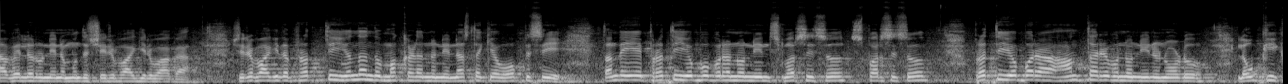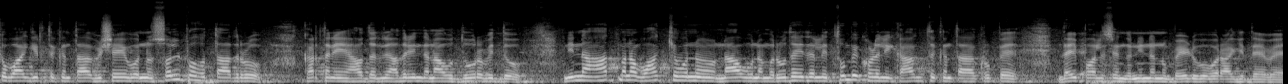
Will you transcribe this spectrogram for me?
ನಾವೆಲ್ಲರೂ ನಿನ್ನ ಮುಂದೆ ಶಿರವಾಗಿರುವಾಗ ಶಿರವಾಗಿದ್ದ ಪ್ರತಿಯೊಂದೊಂದು ಮಕ್ಕಳನ್ನು ನಿನ್ನ ಹಸ್ತಕ್ಕೆ ಒಪ್ಪಿಸಿ, ತಂದೆಯೇ ಪ್ರತಿಯೊಬ್ಬೊಬ್ಬರನ್ನು ನೀನು ಸ್ಮರಿಸಿಸು, ಸ್ಪರ್ಶಿಸು, ಪ್ರತಿಯೊಬ್ಬರ ಆಂತರ್ಯವನ್ನು ನೀನು ನೋಡು, ಲೌಕಿಕವಾಗಿರ್ತಕ್ಕಂಥ ವಿಷಯವನ್ನು ಸ್ವಲ್ಪ ಹೊತ್ತಾದರೂ ಕರ್ತನೆ, ಅದನ್ನು, ಅದರಿಂದ ನಾವು ದೂರವಿದ್ದು ನಿನ್ನ ಆತ್ಮನ ವಾಕ್ಯವನ್ನು ನಾವು ನಮ್ಮ ಹೃದಯದಲ್ಲಿ ತುಂಬಿಕೊಳ್ಳಲಿಕ್ಕೆ ಆಗ್ತಕ್ಕಂತಹ ಕೃಪೆ ದಯಪಾಲಿಸೆಂದು ನಿನ್ನನ್ನು ಬೇಡುವವರಾಗಿದ್ದೇವೆ.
